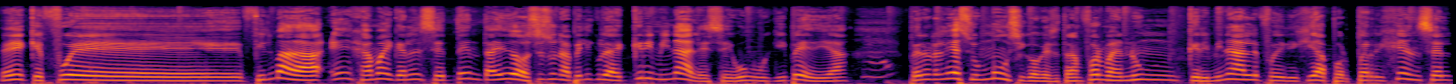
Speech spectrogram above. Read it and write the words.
eh, que fue filmada en Jamaica en el 72. Es una película de criminales, según Wikipedia, pero en realidad es un músico que se transforma en un criminal. Fue dirigida por Perry Hensel,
